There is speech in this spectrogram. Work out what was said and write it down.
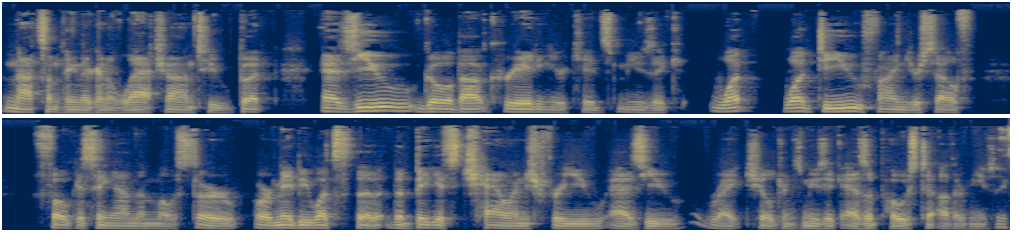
not something they're going to latch onto. But as you go about creating your kids' music, what what do you find yourself focusing on the most, or or maybe what's the the biggest challenge for you as you write children's music as opposed to other music?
